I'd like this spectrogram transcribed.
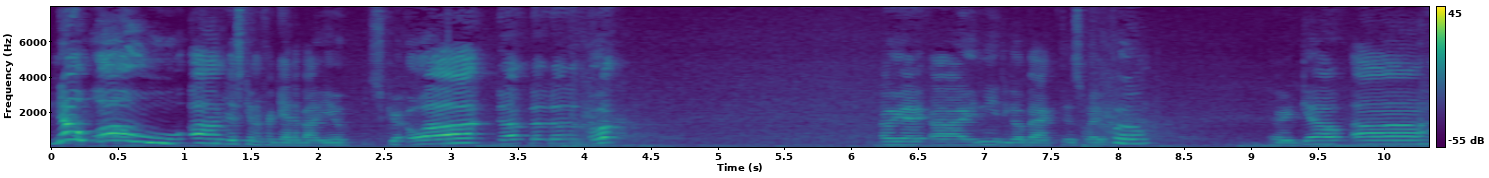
No! Whoa! Oh, I'm just gonna forget about you. Screw. What? No, no, no, oh. Okay, uh, I need to go back this way. Boom. There we go. Uh,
